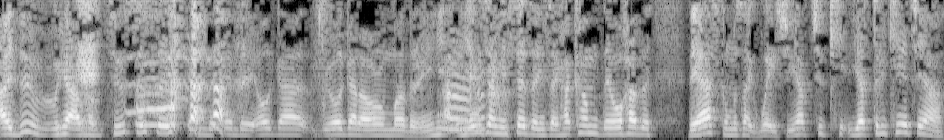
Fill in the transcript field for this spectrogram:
I do. We have two sisters, and, and they all got we all got our own mother. And he, and every time he says that, he's like, "How come they all have the?" They ask him, "It's like, wait, so you have two, ki- you have three kids, yeah?"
